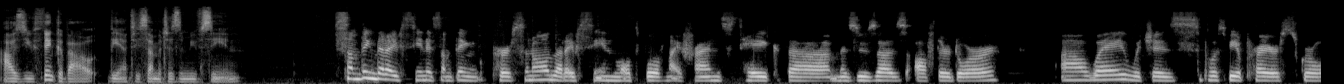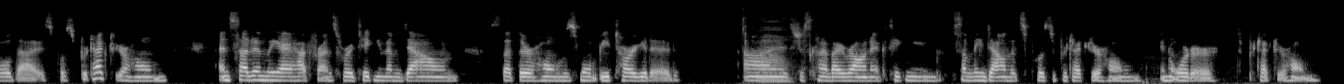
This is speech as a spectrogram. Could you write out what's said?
as you think about the anti Semitism you've seen? Something that I've seen is something personal that I've seen multiple of my friends take the mezuzahs off their door uh, way, which is supposed to be a prayer scroll that is supposed to protect your home. And suddenly I have friends who are taking them down so that their homes won't be targeted. Uh, wow. It's just kind of ironic taking something down that's supposed to protect your home in order to protect your home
